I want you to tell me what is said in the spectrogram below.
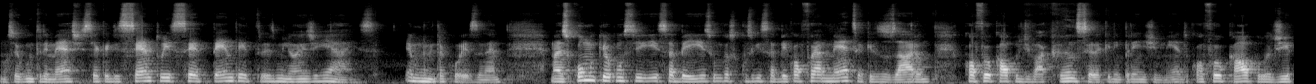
No segundo trimestre, cerca de 173 milhões de reais. É muita coisa, né? Mas como que eu consegui saber isso? Como que eu consegui saber qual foi a métrica que eles usaram? Qual foi o cálculo de vacância daquele empreendimento? Qual foi o cálculo de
